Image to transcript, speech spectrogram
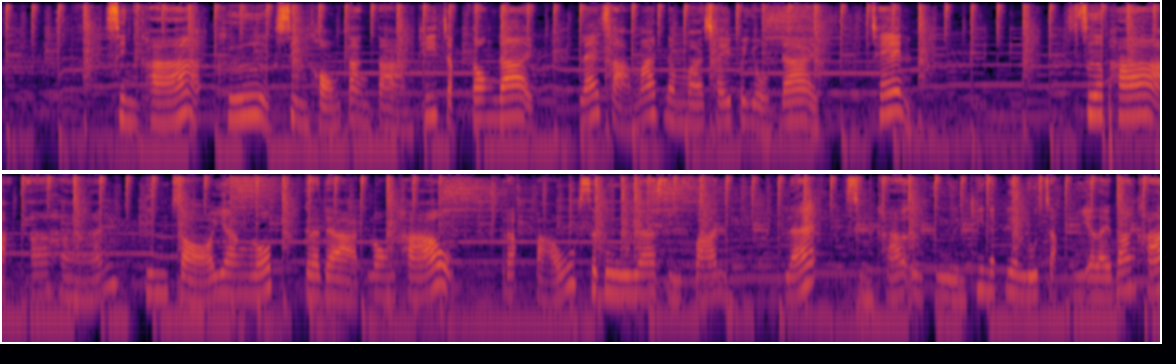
ๆ สินค้าคือสิ่งของต่างๆที่จับต้องได้ และสามารถนำมาใช้ประโยชน์ได้ เช่น เสื้อผ้า อาหาร ดินสอยางลบ กระดาษรองเท้า กระเป๋า สบู่ยาสีฟัน และสินค้าอื่นๆ ที่นักเรียนรู้จักมีอะไรบ้างคะ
